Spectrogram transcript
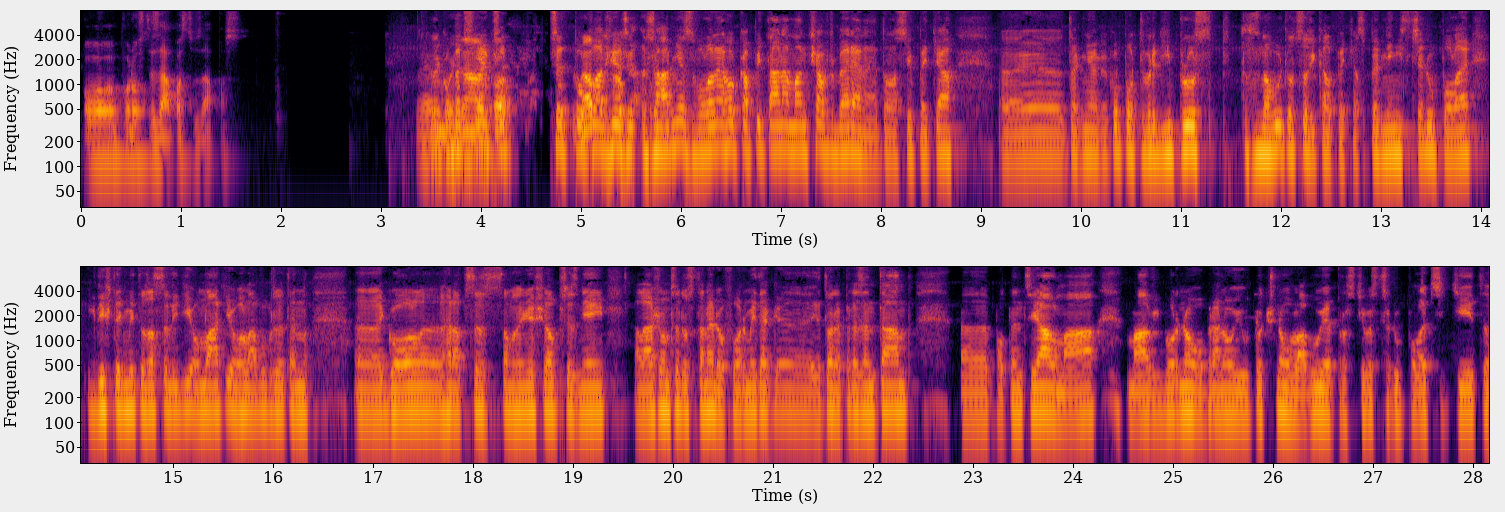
po, poroste zápas to zápas. Tak obecně jako... předpoklad, no, že řádně zvoleného kapitána Manšaft bere, ne? To asi Peťa e, tak nějak jako potvrdí, plus to znovu to, co říkal Peťa, zpevnění středu pole, i když teď mi to zase lidi omlátí o hlavu, protože ten e, gól eh, Hradce samozřejmě šel přes něj, ale až on se dostane do formy, tak e, je to reprezentant, e, potenciál má, má výbornou obranou i útočnou hlavu, je prostě ve středu pole cítit, e,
